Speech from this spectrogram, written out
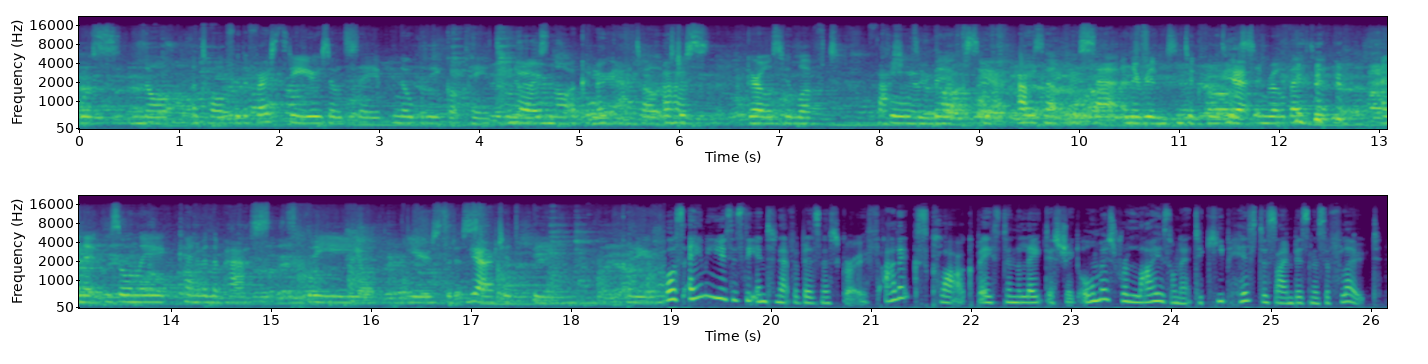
was not at all. For the first three years, I would say nobody got paid. You know, No. it was not a career Okay. at all. It was Uh-huh. just girls who loved Fashion clothes or and books or yeah, makeup who sat in their rooms and took photos Yeah. and wrote about it. and it was only kind of in the past three odd years that it Yeah. started being a career. Whilst Amy uses the internet for business growth, Alex Clark, based in the Lake District, almost relies on it to keep his design business afloat.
